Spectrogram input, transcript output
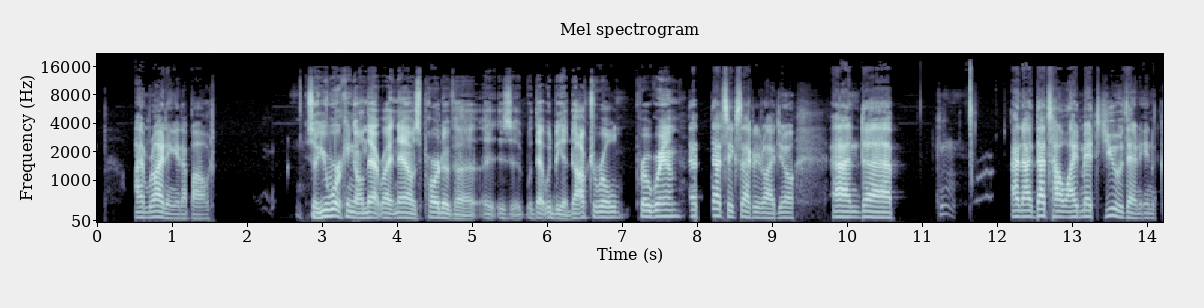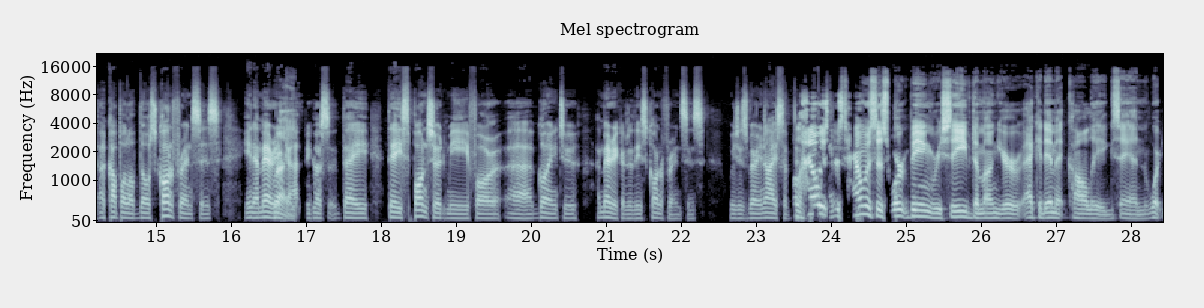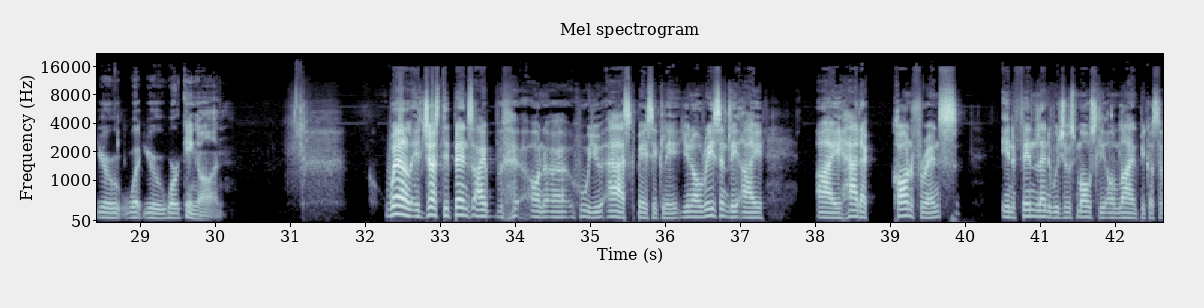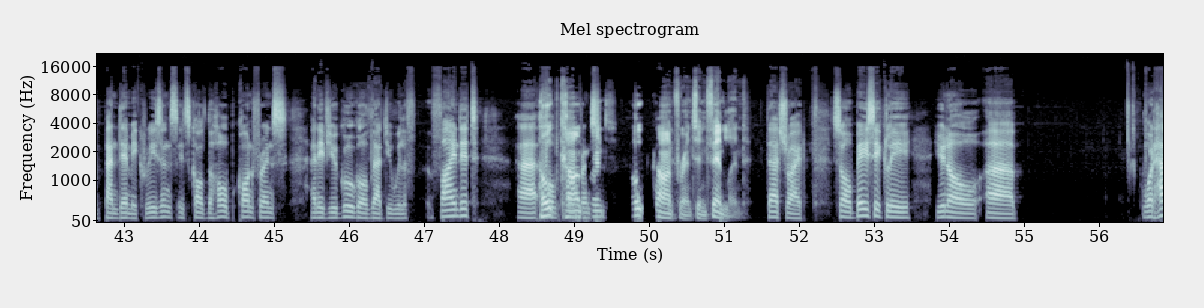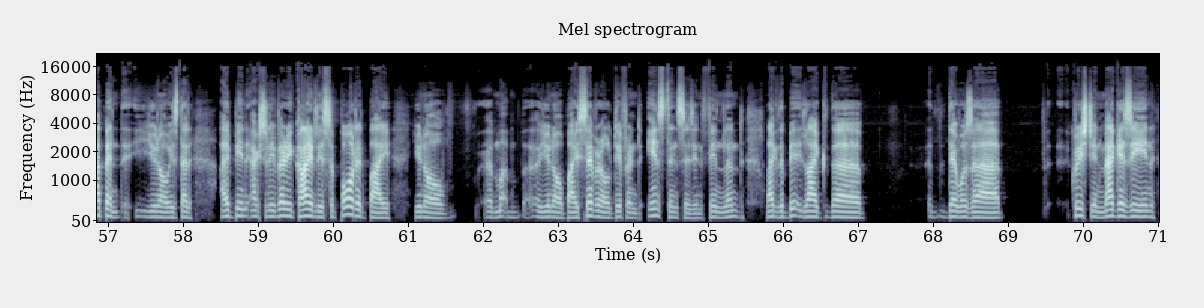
I'm writing it about. So you're working on that right now as part of a is it that would be a doctoral program? That that's exactly right. You know, and uh, and I, that's how I met you then in a couple of those conferences in America right. because they they sponsored me for uh, going to America to these conferences, which is very nice of them. Well, how is this how is this work being received among your academic colleagues and what you're what you're working on? Well, it just depends I on uh, who you ask basically. You know, recently I I had a conference in Finland, which was mostly online because of pandemic reasons. It's called the Hope Conference, and if you Google that, you will f- find it. Uh, Hope, Hope Conference. Conference. Hope Conference in Finland. That's right. So basically, you know, uh, what happened, you know, is that I've been actually very kindly supported by, you know, you know, by several different instances in Finland, like the like the there was a Christian magazine,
